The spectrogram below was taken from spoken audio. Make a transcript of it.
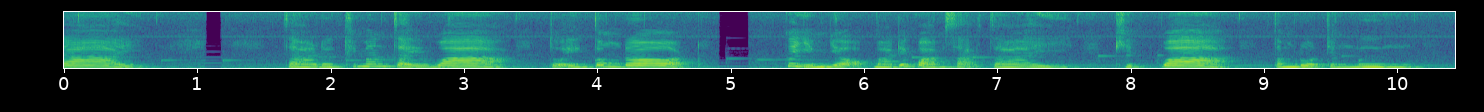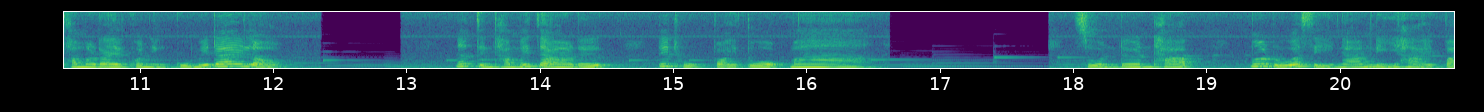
ได้ จารึกที่มั่นใจว่า ตัวเองต้องรอด ก็ยิ้มเยาะออกมาด้วยความสะใจ คิดว่าตำรวจอย่างมึงทำอะไรคนอย่างกูไม่ได้หรอก นั่นจึงทำให้จารึกได้ถูกปล่อยตัวออกมา ส่วนเดินทัพเมื่อรู้ว่าสีน้ำหนีหายไป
